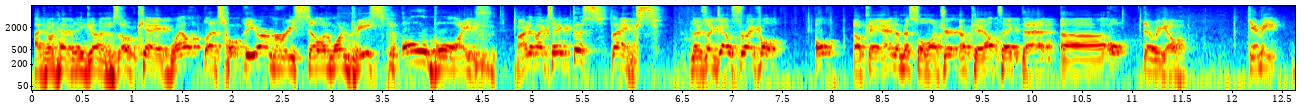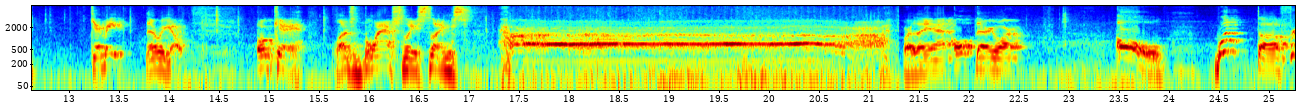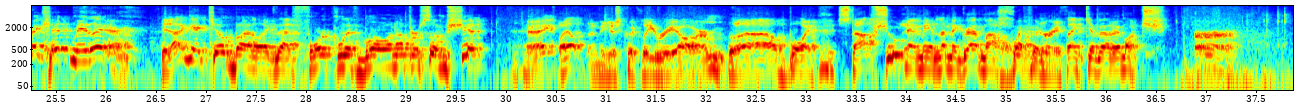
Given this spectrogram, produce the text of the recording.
I don't have any guns. Okay, well, let's hope the armory's still in one piece. Oh boy. Mind if I take this? Thanks. There's a Gauss rifle. Oh, okay, and a missile launcher. Okay, I'll take that. Uh, oh, there we go. Gimme. Gimme. There we go. Okay, let's blast these things. Where are they at? Oh, there you are. Oh, what the frick hit me there? Did I get killed by like that forklift blowing up or some shit? All right, well, let me just quickly rearm. Oh boy, stop shooting at me and let me grab my weaponry. Thank you very much. Urgh.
